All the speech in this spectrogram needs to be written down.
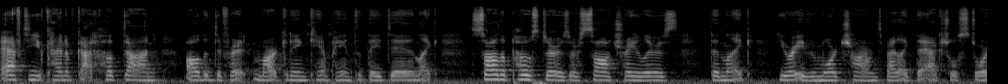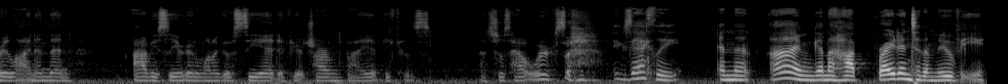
after you kind of got hooked on all the different marketing campaigns that they did and like saw the posters or saw trailers then like you were even more charmed by like the actual storyline. And then obviously you're going to want to go see it if you're charmed by it because that's just how it works. Exactly. And then I'm to hop right into the movie.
